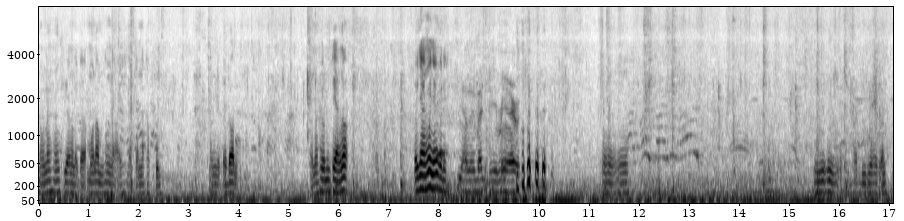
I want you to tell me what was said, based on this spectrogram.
น้องนั่งทางเครื่องแล้วก็หมอลำทั้งหลายแล้วกันนะครับผมทางเด็กไอดอนตอนนั้นเพิ่มแพงเนาะตัวยังว่ายังกันนี่ยังไงบ้านดีแม่เอออืมสวัสดีแม่ก่อน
